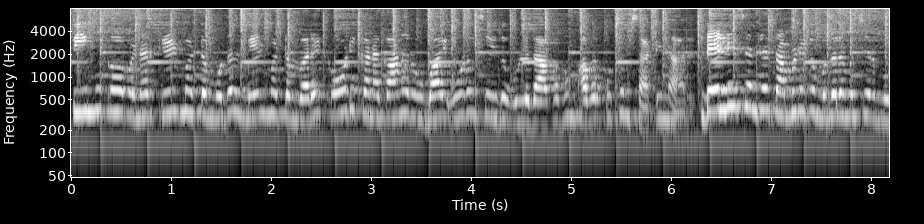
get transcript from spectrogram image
திமுகவினர் கீழ்மட்டம் முதல் மேல்மட்டம் வரை கோடிக்கணக்கான ரூபாய் ஊழல் செய்து உள்ளதாகவும் அவர் குற்றம் சாட்டினார். டெல்லி சென்ற தமிழக முதலமைச்சர் மு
